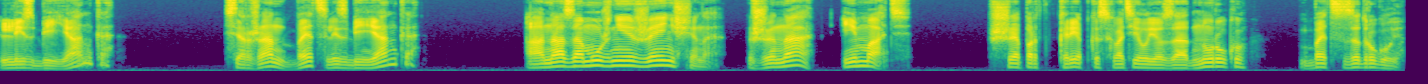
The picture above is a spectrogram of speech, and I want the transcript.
«Лесбиянка? Сержант Бетс лесбиянка? Она замужняя женщина, жена и мать». Шепард крепко схватил ее за одну руку, Бетс за другую.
